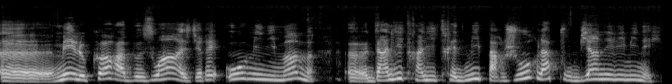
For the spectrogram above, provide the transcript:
Euh, mais le corps a besoin, je dirais, au minimum euh, d'un litre, un litre et demi par jour, là, pour bien éliminer.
